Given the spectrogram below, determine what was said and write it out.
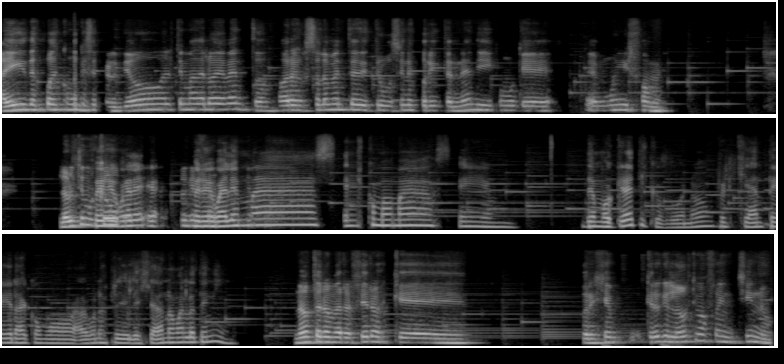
ahí después como que se perdió el tema de los eventos. Ahora es solamente distribuciones por internet y como que es muy fome. Lo último que Pero hubo, igual, es- creo que pero fue- igual es más, es como más eh, democrático, ¿no? Porque antes era como algunos privilegiados nomás lo tenían. No, pero me refiero a que, por ejemplo, creo que lo último fue en chino,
